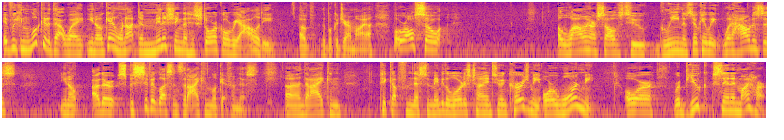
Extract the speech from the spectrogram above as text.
if we can look at it that way, you know, again, we're not diminishing the historical reality of the book of Jeremiah, but we're also allowing ourselves to glean and say, okay, wait, what, how does this you know, are there specific lessons that I can look at from this, uh, that I can pick up from this? And maybe the Lord is trying to encourage me or warn me or rebuke sin in my heart.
